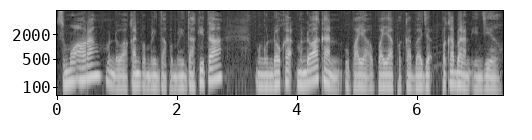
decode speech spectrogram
semua orang, mendoakan pemerintah-pemerintah kita, mendoakan upaya-upaya pekabaran Injil.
